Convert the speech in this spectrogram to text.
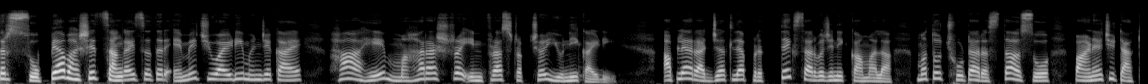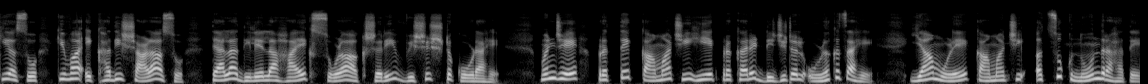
तर सोप्या भाषेत सांगायचं तर M H U I D म्हणजे काय? हा आहे Maharashtra infrastructure unique I D आपल्या राज्यातल्या प्रत्येक सार्वजनिक कामाला मग तो छोटा रस्ता असो पाण्याची टाकी असो किंवा एखादी शाळा असो त्याला दिलेला हा एक सोळा अक्षरी विशिष्ट कोड आहे. म्हणजे प्रत्येक कामाची ही एक प्रकारे डिजिटल ओळखच आहे. यामुळे कामाची अचूक नोंद राहते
